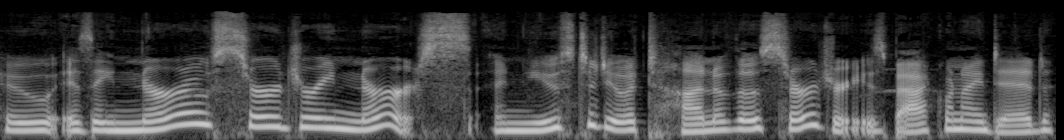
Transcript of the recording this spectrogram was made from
who is a neurosurgery nurse and used to do a ton of those surgeries back when I did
